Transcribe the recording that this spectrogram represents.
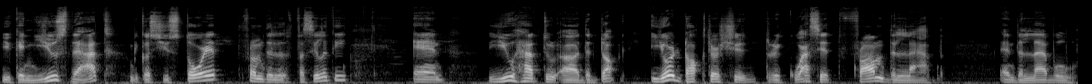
you can use that because you store it from the facility and you have to uh, the doc your doctor should request it from the lab and the lab will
